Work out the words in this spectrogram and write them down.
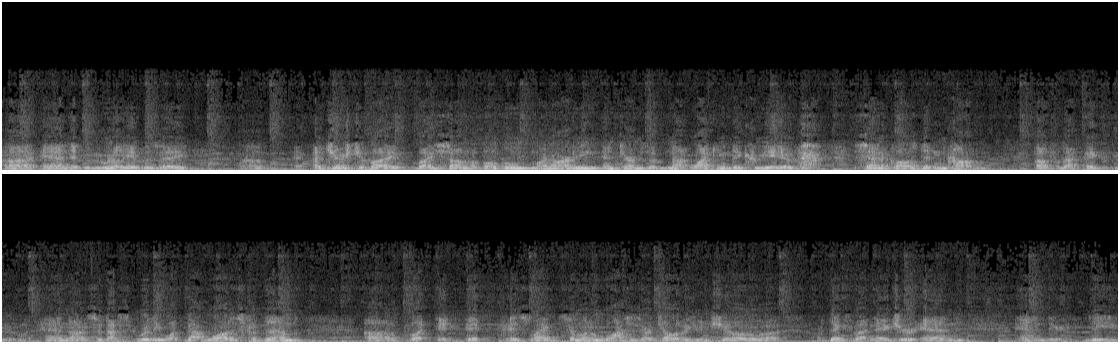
uh, and it really it was a uh, a gesture by by some a vocal minority in terms of not liking the creative. Santa Claus didn't come uh, for that pay per view, and uh, so that's really what that was for them. Uh, but it, it it's like someone who watches our television show uh, or things about nature and and the, the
